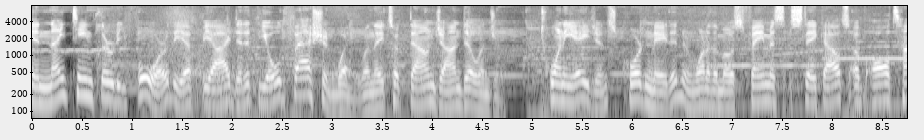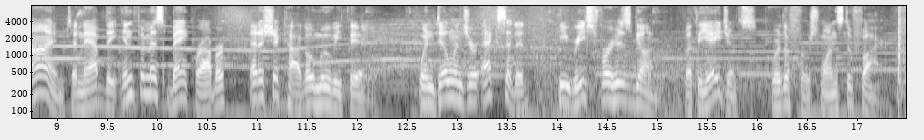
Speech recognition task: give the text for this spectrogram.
In 1934, the FBI did it the old fashioned way when they took down John Dillinger. 20 agents coordinated in one of the most famous stakeouts of all time to nab the infamous bank robber at a Chicago movie theater. When Dillinger exited, he reached for his gun, but the agents were the first ones to fire.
